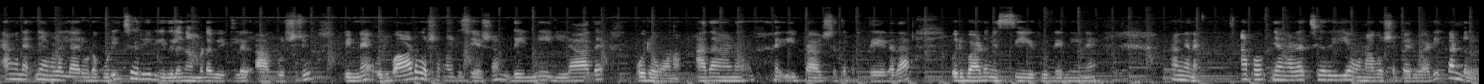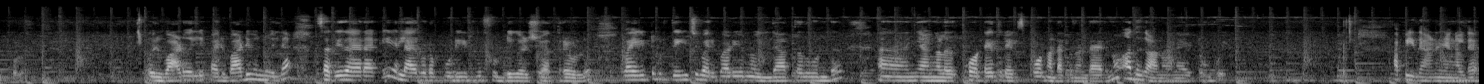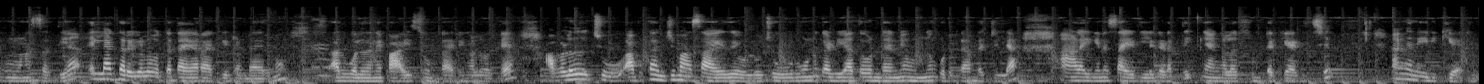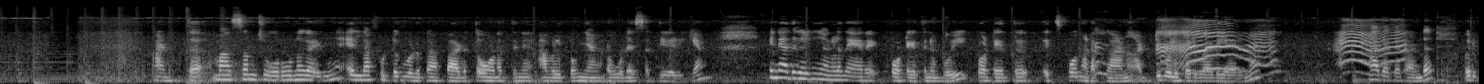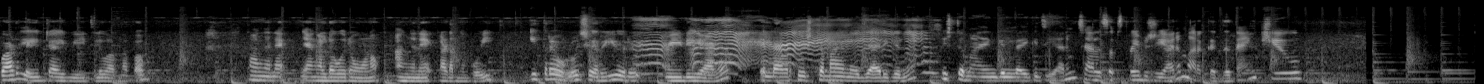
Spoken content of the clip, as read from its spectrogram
അങ്ങനെ ഞങ്ങളെല്ലാവരും കൂടെ കൂടി ചെറിയ രീതിയിൽ നമ്മുടെ വീട്ടിൽ ആഘോഷിച്ചു. പിന്നെ ഒരുപാട് വർഷങ്ങൾക്ക് ശേഷം ഡെന്നി ഇല്ലാതെ ഒരു ഓണം അതാണ് ഈ പ്രാവശ്യത്തെ പ്രത്യേകത. ഒരുപാട് മിസ് ചെയ്തു ഡെന്നീനെ. അങ്ങനെ. അപ്പം ഞങ്ങളുടെ ചെറിയ ഓണാഘോഷ പരിപാടി കണ്ടു നിൽക്കുള്ളൂ ഒരുപാട് വലിയ പരിപാടിയൊന്നുമില്ല. സദ്യ തയ്യാറാക്കി എല്ലാവരും കൂടെ കൂടിയിരുന്ന് ഫുഡ് കഴിച്ചു അത്രേ ഉള്ളൂ. വൈകിട്ട് പ്രത്യേകിച്ച് പരിപാടിയൊന്നും ഇല്ലാത്തത് കൊണ്ട് ഞങ്ങൾ കോട്ടയത്തൊരു എക്സ്പോ നടക്കുന്നുണ്ടായിരുന്നു. അത് കാണാനായിട്ടും പോയി. അപ്പോൾ ഇതാണ് ഞങ്ങളുടെ ഓണസദ്യ. എല്ലാ കറികളും ഒക്കെ തയ്യാറാക്കിയിട്ടുണ്ടായിരുന്നു. അതുപോലെ തന്നെ പായസവും കാര്യങ്ങളും ഒക്കെ. അവൾ ചോ അവൾക്ക് അഞ്ച് മാസം ആയതേ ഉള്ളൂ. ചോറൂണ് കഴിയാത്തത് കൊണ്ട് തന്നെ ഒന്നും കൊടുക്കാൻ പറ്റില്ല. ആളെ ഇങ്ങനെ സൈഡിൽ കിടത്തി ഞങ്ങൾ ഫുഡൊക്കെ അടിച്ച് അങ്ങനെ ഇരിക്കുമായിരുന്നു അടുത്ത മാസം ചോറൂണ് കഴിഞ്ഞ് എല്ലാ ഫുഡും കൊടുക്കാം. അപ്പോൾ അടുത്ത ഓണത്തിന് അവൾക്കും ഞങ്ങളുടെ കൂടെ സദ്യ കഴിക്കാം. പിന്നെ അത് കഴിഞ്ഞ് ഞങ്ങൾ നേരെ കോട്ടയത്തിന് പോയി. കോട്ടയത്ത് എക്സ്പോ നടക്കുകയാണ്. അടിപൊളി പരിപാടിയായിരുന്നു. അതൊക്കെ കണ്ട് ഒരുപാട് ലേറ്റായി വീട്ടിൽ വന്നപ്പം അങ്ങനെ ഞങ്ങളുടെ ഒരു ഓണം അങ്ങനെ കടന്നുപോയി. ഇത്രയേ ഉള്ളൂ. ചെറിയൊരു വീഡിയോ ആണ് എല്ലാവർക്കും ഇഷ്ടമായെന്ന് വിചാരിക്കുന്നു. ഇഷ്ടമായെങ്കിൽ ലൈക്ക് ചെയ്യാനും ചാനൽ സബ്സ്ക്രൈബ് ചെയ്യാനും മറക്കരുത്. താങ്ക്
